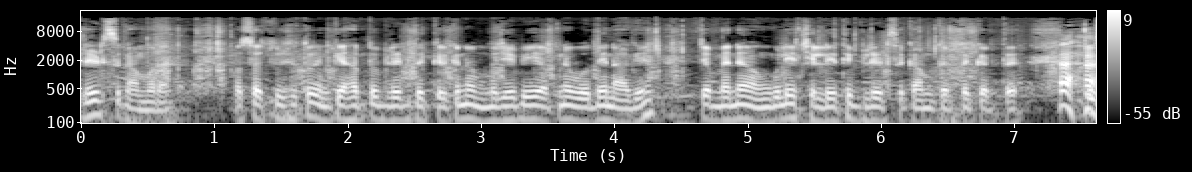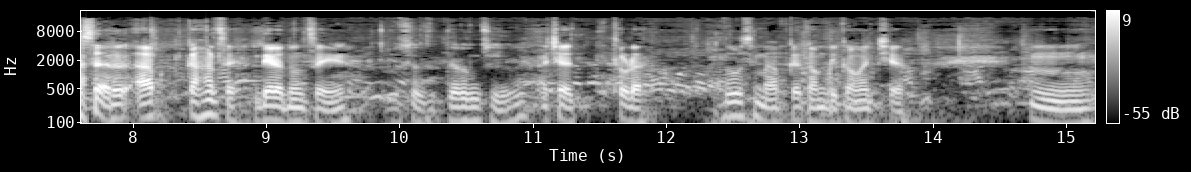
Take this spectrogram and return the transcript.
ब्लेड से काम हो रहा है। और सच पूछो तो इनके हाथ पे ब्लेड देख करके ना मुझे भी अपने वो दिन आ गए जब मैंने उंगलियाँ छिल रही थी ब्लेड से काम करते करते। तो सर आप कहाँ से देहरादून से हैं? अच्छा देहरादून से ही अच्छा थोड़ा दूर से मैं आपका काम दिखाऊँ। अच्छा हम्म,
